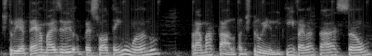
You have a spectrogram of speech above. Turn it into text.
destruir a Terra, mas ele, o pessoal tem um ano para matá-lo, para destruí-lo. E quem vai matar são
